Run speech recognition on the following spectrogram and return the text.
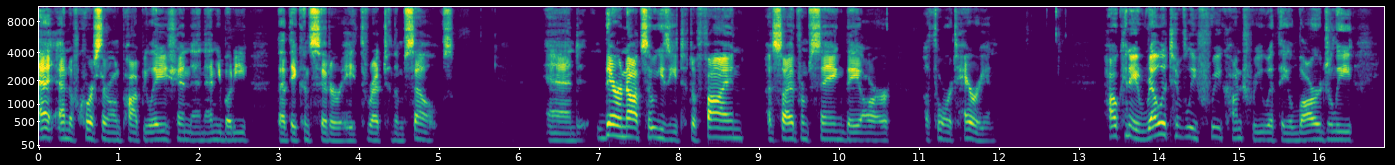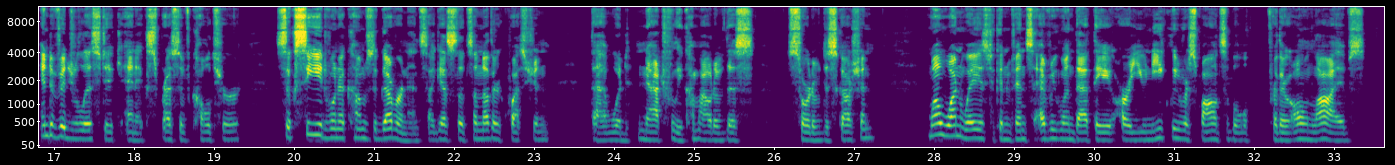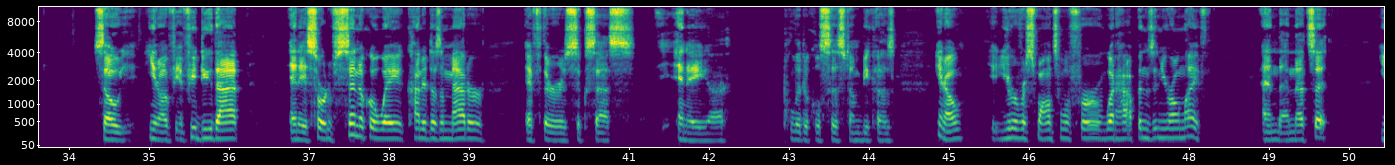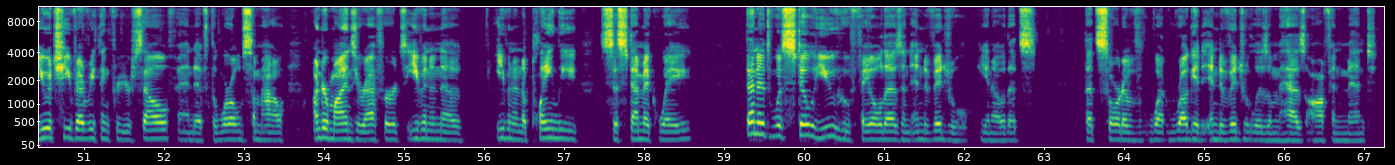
and, and, of course their own population and anybody that they consider a threat to themselves. And they're not so easy to define, aside from saying they are authoritarian. How can a relatively free country with a largely individualistic and expressive culture succeed when it comes to governance? I guess that's another question that would naturally come out of this sort of discussion. Well, one way is to convince everyone that they are uniquely responsible for their own lives. So, you know, if, if you do that in a sort of cynical way, it kind of doesn't matter if there is success in a uh, political system because you know you're responsible for what happens in your own life and and that's it you achieve everything for yourself and if the world somehow undermines your efforts even in a even in a plainly systemic way then it was still you who failed as an individual you know that's that's sort of what rugged individualism has often meant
